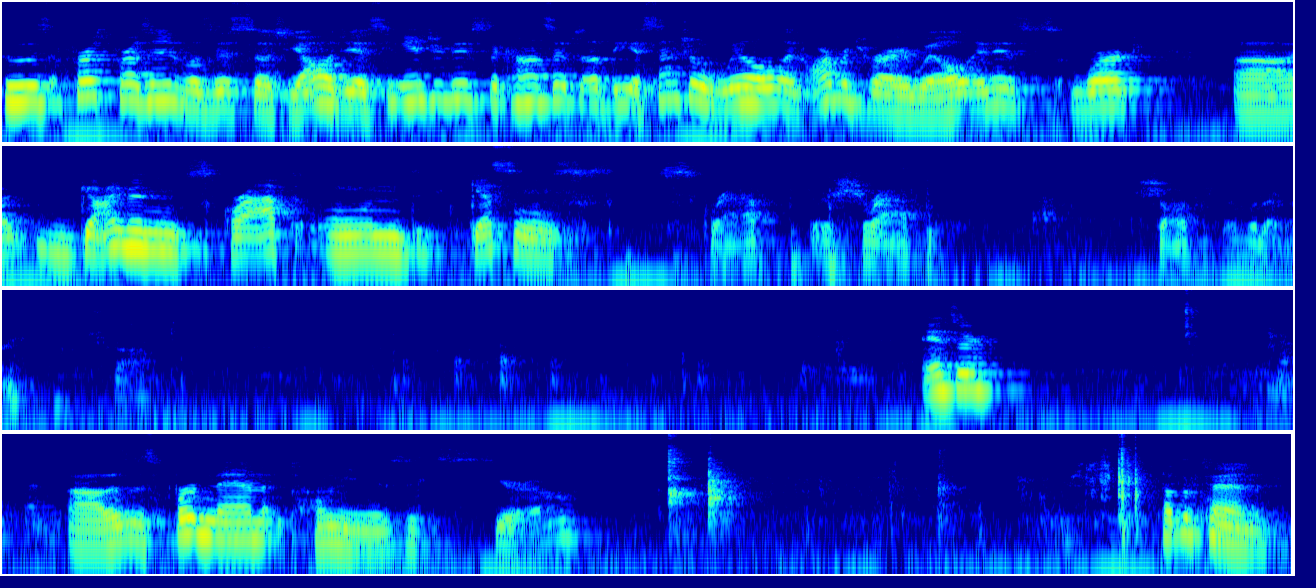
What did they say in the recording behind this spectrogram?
whose first president was this sociologist. He introduced the concepts of the essential will and arbitrary will in his work uh, Geimenskraft und Gesellskraft, or Schraft, Schaft, or whatever. Schraft. Answer? Uh, this is Ferdinand Tönnies. It's zero. That's a 10.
